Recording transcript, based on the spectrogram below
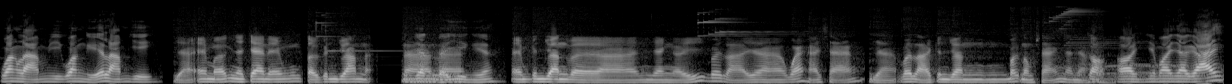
quan làm gì quan nghĩa làm gì Dạ em ở Nha Trang thì em cũng tự kinh doanh ạ. Kinh Là- doanh về là gì nghĩa Em kinh doanh về à, nhà nghỉ với lại à, quán hải sản. Dạ với lại kinh doanh bất động sản nhà nhà. trời ơi nhưng mà nhà gái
